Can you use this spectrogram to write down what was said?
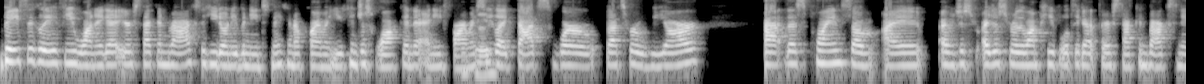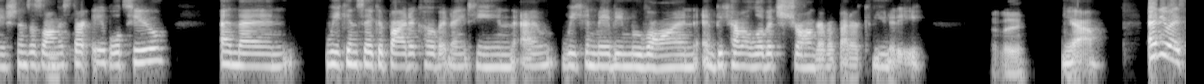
basically, if you want to get your second vax, if you don't even need to make an appointment, you can just walk into any pharmacy. Okay. Like that's where that's where we are at this point. So I I just I just really want people to get their second vaccinations as long as mm-hmm. they're able to. And then we can say goodbye to COVID 19 and we can maybe move on and become a little bit stronger of a better community. Really? Yeah. Anyways,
